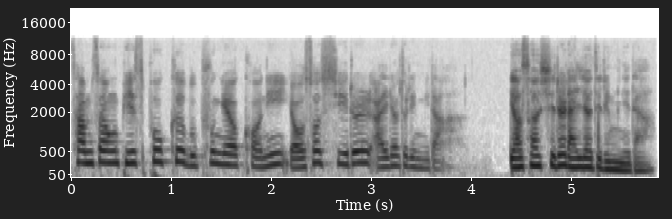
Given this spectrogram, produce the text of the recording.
삼성 비스포크 무풍 에어컨이 6시를 알려드립니다. 6시를 알려드립니다.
